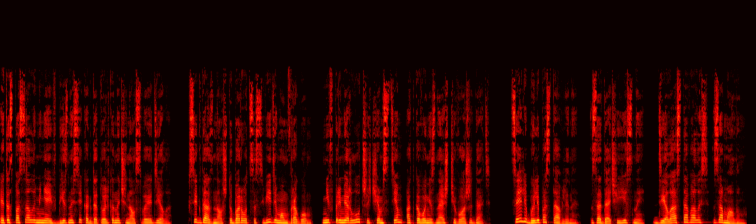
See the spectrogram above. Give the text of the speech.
Это спасало меня и в бизнесе, когда только начинал свое дело. Всегда знал, что бороться с видимым врагом не в пример лучше, чем с тем, от кого не знаешь, чего ожидать. Цели были поставлены, задачи ясны, дело оставалось за малым.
